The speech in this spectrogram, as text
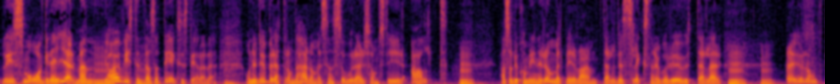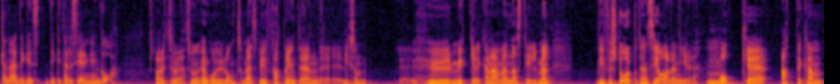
Det är små grejer, men Mm, jag visste inte mm. ens att det existerade. Och när du berättar om det här då med sensorer som styr allt. Mm, Alltså du kommer in i rummet, blir det varmt eller det släcks när du går ut eller mm, mm. hur långt kan den här digi- digitaliseringen gå? Ja, jag, tror, jag tror det kan gå hur långt som helst. Vi fattar ju inte än eh, liksom, eh, hur mycket det kan användas till. Men vi förstår potentialen i det. Mm. Och eh, att det kan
